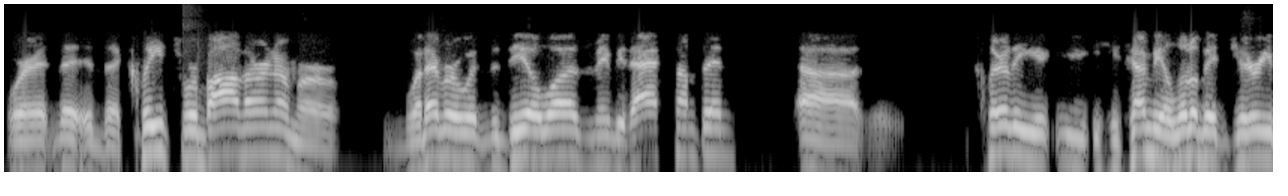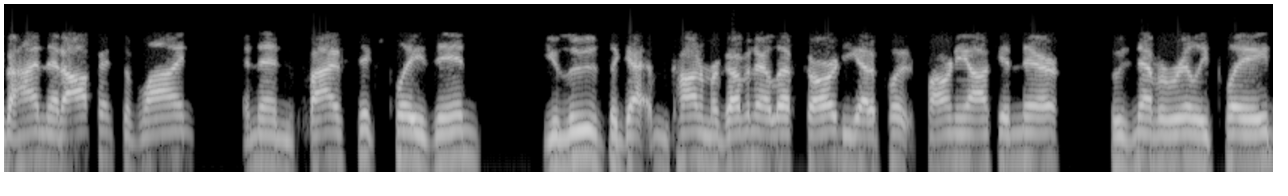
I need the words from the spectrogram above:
where the the cleats were bothering him, or whatever the deal was. Maybe that's something. Uh, clearly, he's going to be a little bit jittery behind that offensive line. And then five, six plays in, you lose the guy, Connor McGovern at left guard. You got to put Farniok in there, who's never really played.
